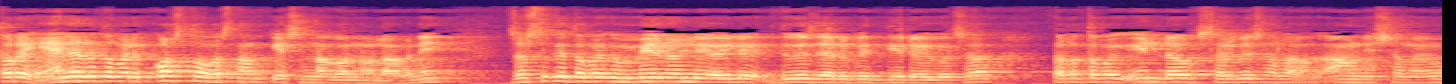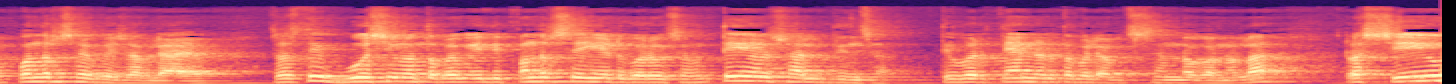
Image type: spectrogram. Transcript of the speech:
तर यहाँनिर तपाईँले कस्तो अवस्थामा केस नगर्नु होला भने जस्तो कि तपाईँको मेनुअली अहिले दुई हजार रुपियाँ दिइरहेको छ तर तपाईँको इन्ड अफ सर्भिस आउने समयमा पन्ध्र सयको हिसाबले आयो। जस्तै गोसीमा तपाईँको यदि पन्ध्र सय एड गरेको छ भने त्यही अनुसारले दिन्छ। त्यो भएर त्यहाँनिर तपाईँले अब्जेक्सन नगर्नु होला। र सियो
